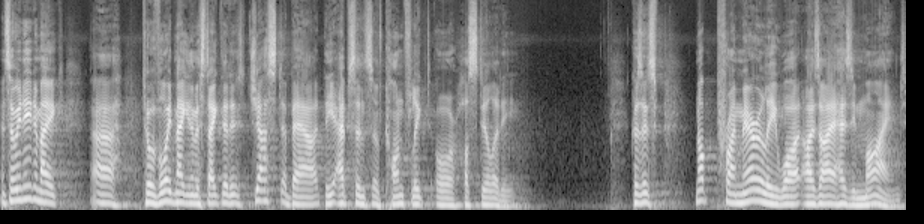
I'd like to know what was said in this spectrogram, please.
And so we need to make, uh, to avoid making the mistake that it's just about the absence of conflict or hostility. Because it's not primarily what Isaiah has in mind.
